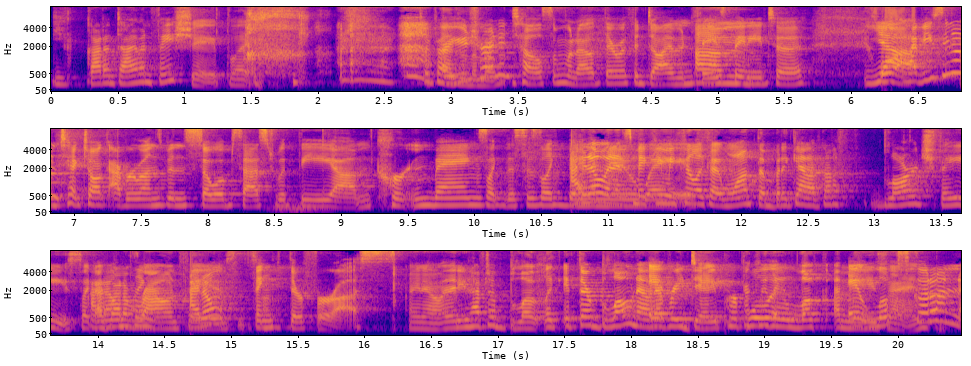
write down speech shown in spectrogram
you got a diamond face shape. Like, Are you trying to tell someone out there with a diamond face they um, need to? Yeah. Well, have you seen on TikTok? Everyone's been so obsessed with the um, curtain bangs. Like this is like. I know, and it's making me feel like I want them, but again, I've got a large face. Like, I I've got a think- round face. I don't It's think they're for us. I know, and then you have to blow. Like, if they're blown out every day perfectly, they look amazing. It looks good on.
